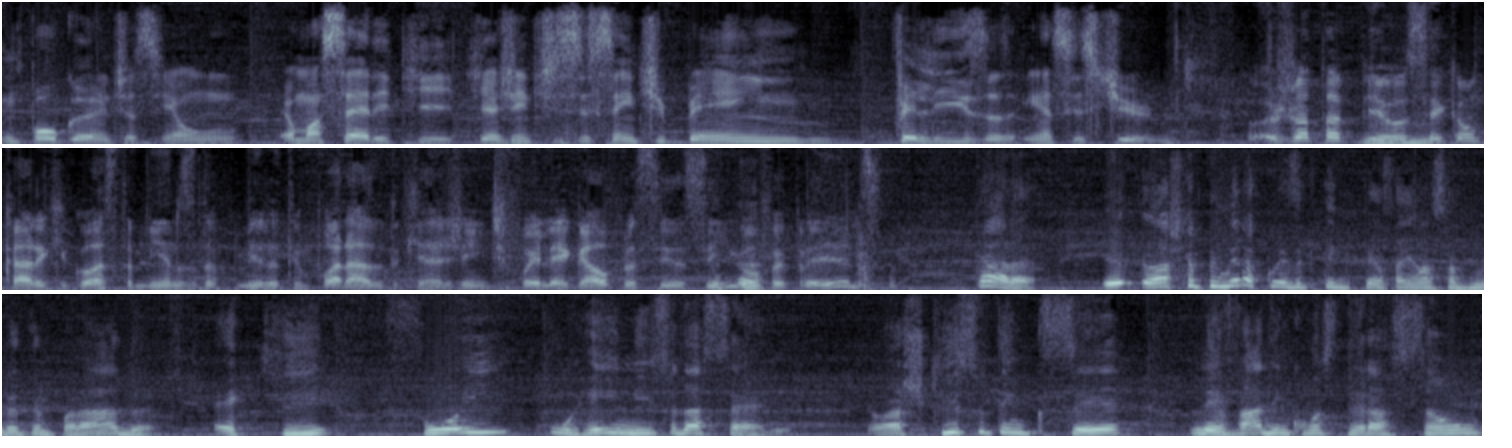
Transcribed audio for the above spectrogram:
empolgante, assim, é, um, é uma série que, que a gente se sente bem feliz em assistir. Né? Ô, JP, eu sei que é um cara que gosta menos da primeira temporada do que a gente. Foi legal pra você assim ou foi pra eles? Cara, eu, eu acho que a primeira coisa que tem que pensar em relação à primeira temporada é que foi o reinício da série. Eu acho que isso tem que ser levado em consideração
